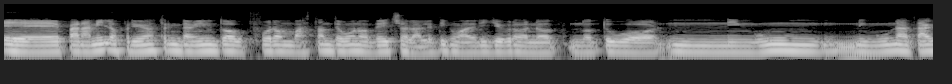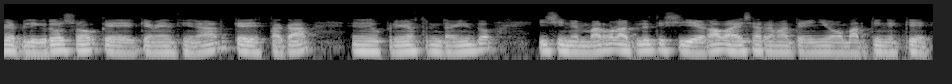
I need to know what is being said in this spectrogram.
eh, para mí los primeros 30 minutos fueron bastante buenos. De hecho, el Atlético Madrid yo creo que no, no tuvo ningún, ningún ataque peligroso que, mencionar, que destacar en esos primeros 30 minutos. Y sin embargo, el Atleti si llegaba a ese remate de Íñigo Martínez que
